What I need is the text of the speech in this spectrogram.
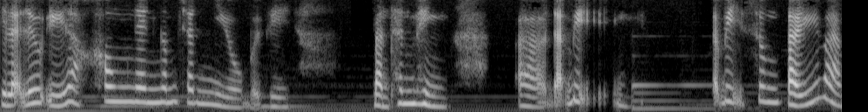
thì lại lưu ý là không nên ngâm chân nhiều bởi vì bản thân mình uh, đã bị đã bị sưng tấy và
